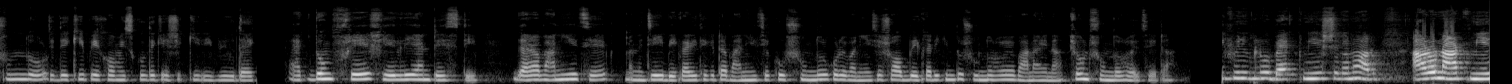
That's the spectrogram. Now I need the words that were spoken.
সুন্দর। দেখি পেখম স্কুল থেকে এসে কী রিভিউ দেয়। একদম ফ্রেশ হেলদি অ্যান্ড টেস্টি যারা বানিয়েছে মানে যেই বেকারি থেকে এটা বানিয়েছে খুব সুন্দর করে বানিয়েছে সব বেকারি কিন্তু সুন্দরভাবে বানায় না। ভীষণ সুন্দর হয়েছে এটা। টিফিনগুলো ব্যাগ নিয়ে এসছে কেন? আর আরও নাট নিয়ে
